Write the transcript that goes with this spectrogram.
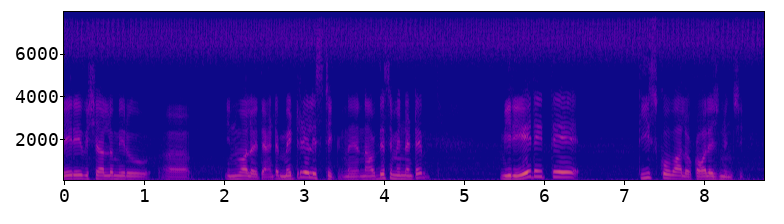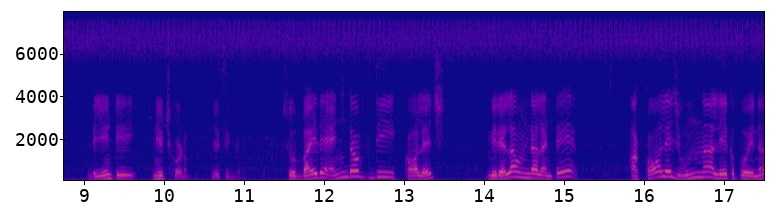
వేరే విషయాల్లో మీరు uh, ఇన్వాల్వ్ అవుతాయి అంటే మెటీరియలిస్టిక్ నా ఉద్దేశం ఏంటంటే మీరు ఏదైతే తీసుకోవాలో కాలేజ్ నుంచి అంటే ఏంటి నేర్చుకోవడం బేసిక్గా so by the end of the college మీరు ఎలా ఉండాలంటే ఆ కాలేజ్ ఉన్నా లేకపోయినా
